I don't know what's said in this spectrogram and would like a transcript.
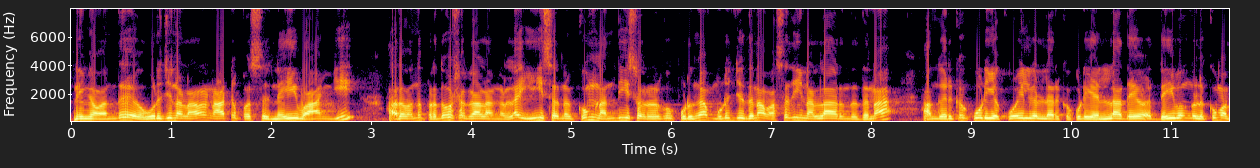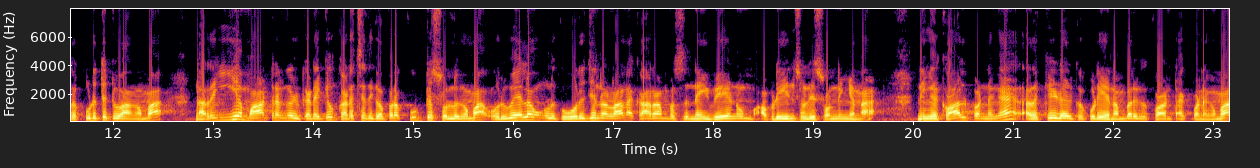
நீங்கள் வந்து ஒரிஜினலான நாட்டு பசு நெய் வாங்கி அதை வந்து பிரதோஷ காலங்களில் ஈசனுக்கும் நந்தீஸ்வரருக்கும் கொடுங்க. முடிஞ்சதுன்னா வசதி நல்லா இருந்ததுன்னா அங்கே இருக்கக்கூடிய கோயில்களில் இருக்கக்கூடிய எல்லா தெய்வ தெய்வங்களுக்கும் அதை கொடுத்துட்டு வாங்கம்மா. நிறைய மாற்றங்கள் கிடைக்கும். கிடைச்சதுக்கப்புறம் கூப்பிட்டு சொல்லுங்கம்மா. ஒருவேளை உங்களுக்கு ஒரிஜினலான காராம்பசு நெய் வேணும் அப்படின்னு சொல்லி சொன்னீங்கன்னா நீங்கள் கால் பண்ணுங்கள் அது கீழே இருக்கக்கூடிய நம்பருக்கு காண்டாக்ட் பண்ணுங்கம்மா.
